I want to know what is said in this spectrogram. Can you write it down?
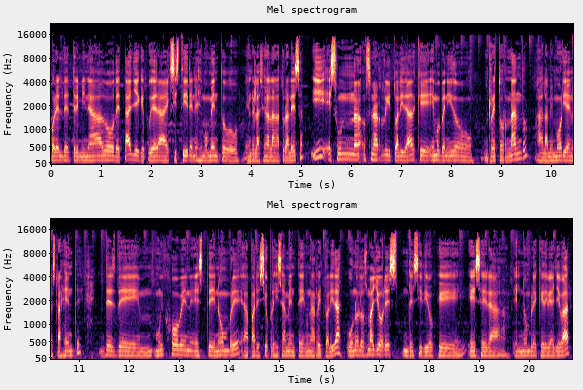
por el determinado detalle que pudiera existir en ese momento en relación a la naturaleza. Y es una, es una ritualidad que hemos venido retornando a la memoria de nuestra gente. Desde muy joven este nombre apareció precisamente en una ritualidad. Uno de los mayores decidió que ese era el nombre que debía llevar.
